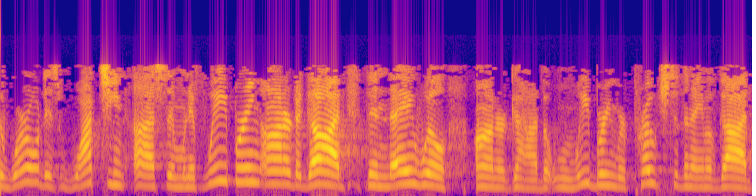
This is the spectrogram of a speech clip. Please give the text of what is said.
The world is watching us, and when if we bring honor to God, then they will honor God. But when we bring reproach to the name of God,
